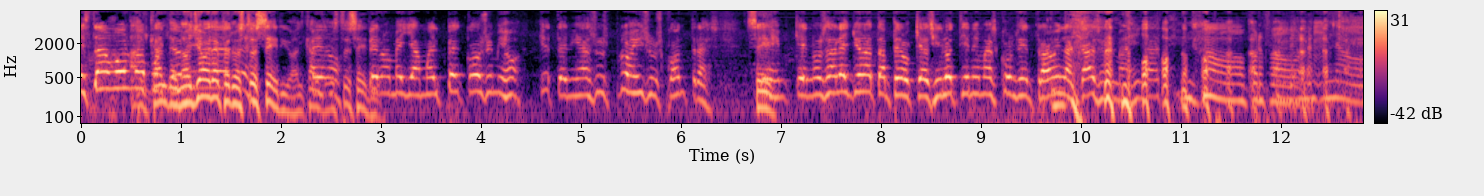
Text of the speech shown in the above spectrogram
esta forma. alcalde, no llore, pero esto es serio, alcalde, Pero- esto es serio. Pero me llamó el pecoso y me dijo que tenía sus pros y sus contras. Sí. Que, que no sale Jonathan, pero que así lo tiene más concentrado en la casa, imagínate. No, por favor. No.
